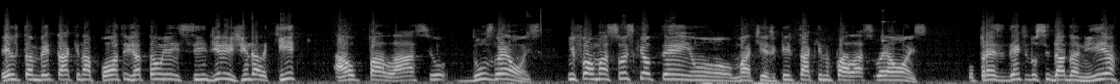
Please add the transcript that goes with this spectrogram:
Ele também está aqui na porta e já estão se dirigindo aqui ao Palácio dos Leões. Informações que eu tenho, Matias, de quem está aqui no Palácio Leões. O presidente do Cidadania,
